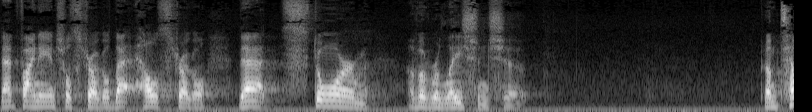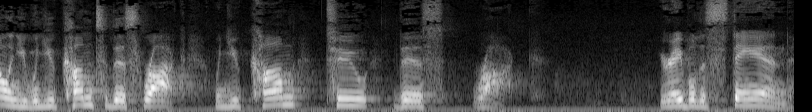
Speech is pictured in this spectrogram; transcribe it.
That financial struggle, that health struggle, that storm of a relationship. But I'm telling you, when you come to this rock, when you come to this rock. You're able to stand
